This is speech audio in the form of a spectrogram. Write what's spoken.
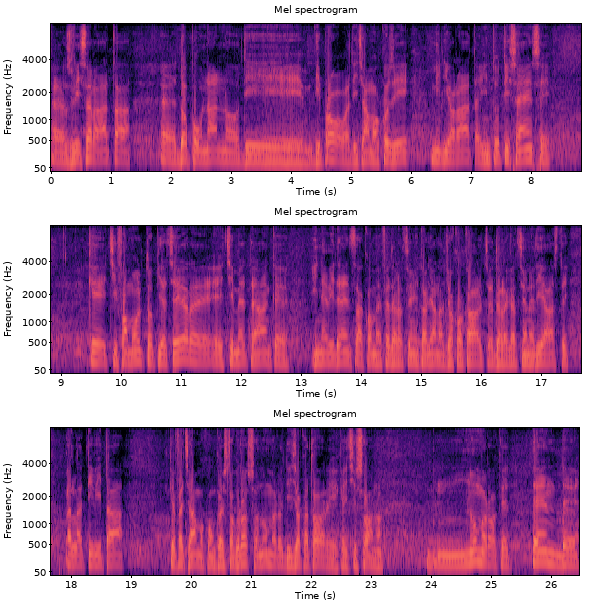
eh, sviscerata eh, dopo un anno di, di prova, diciamo così, migliorata in tutti i sensi, che ci fa molto piacere e ci mette anche in evidenza come Federazione Italiana Gioco Calcio e Delegazione di Asti per l'attività che facciamo con questo grosso numero di giocatori che ci sono, numero che tende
